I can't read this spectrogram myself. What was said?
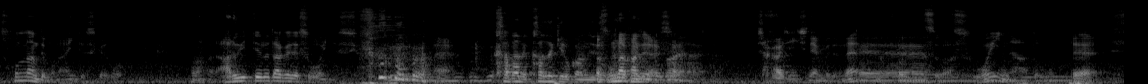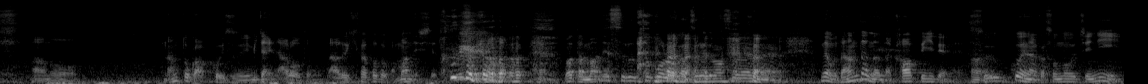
そんなんでもないんですけどなんか、ね、歩いてるだけですごいんですよ、ね 肩で風切る感じです、そんな感じじゃないですはいはい社会人1年目でね、へー。こいつはすごいなと思ってあのなんとかこいつみたいになろうと思って歩き方とか真似してた。んですよまた真似するところがずれてますね。でもだんだんだんだん変わってきてねはい。すっごいなんかそのうちに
